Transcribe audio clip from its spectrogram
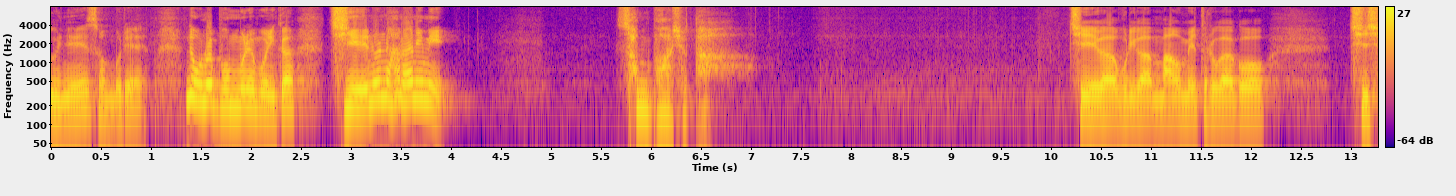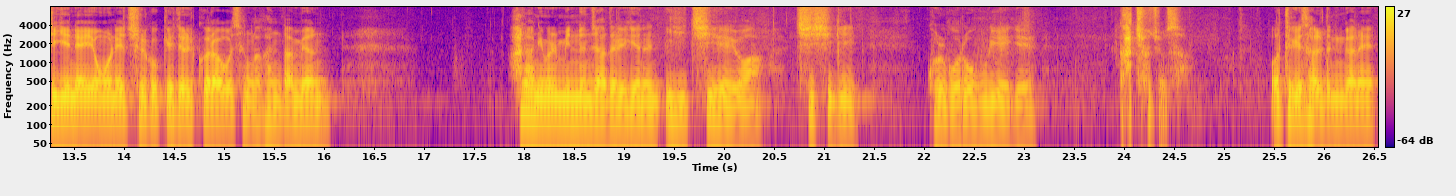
은혜의 선물이에요. 근데 오늘 본문에 보니까 지혜는 하나님이 선포하셨다. 지혜가 우리가 마음에 들어가고 지식이 내 영혼에 즐겁게 될 거라고 생각한다면 하나님을 믿는 자들에게는 이 지혜와 지식이 골고루 우리에게 갖춰줘서 어떻게 살든 간에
